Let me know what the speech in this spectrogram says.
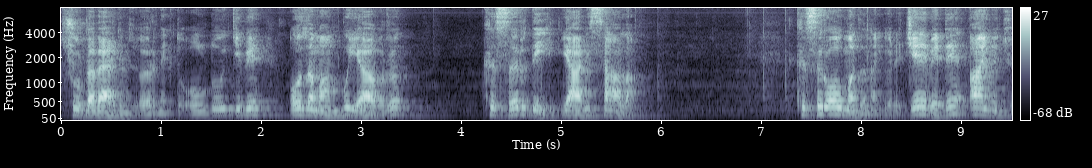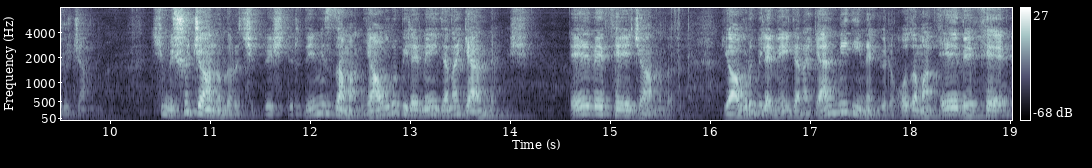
Şurada verdiğimiz örnekte olduğu gibi o zaman bu yavru kısır değil yani sağlam. Kısır olmadığına göre C ve D aynı tür canlı. Şimdi şu canlıları çiftleştirdiğimiz zaman yavru bile meydana gelmemiş. E ve F canlıları. Yavru bile meydana gelmediğine göre o zaman E ve F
